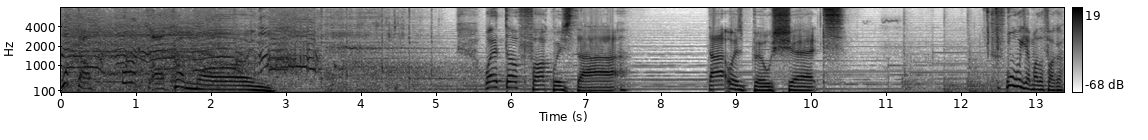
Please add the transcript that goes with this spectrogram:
the fuck? Oh, come on! What the fuck was that? That was bullshit. Oh, yeah, motherfucker.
